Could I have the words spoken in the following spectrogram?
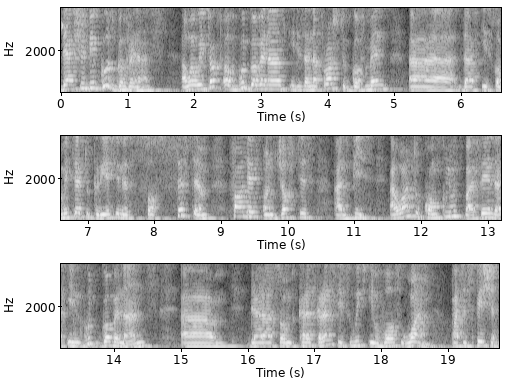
there should be good governance. And when we talk of good governance, it is an approach to government uh, that is committed to creating a system founded on justice and peace. I want to conclude by saying that in good governance, um, there are some characteristics which involves one, participation,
